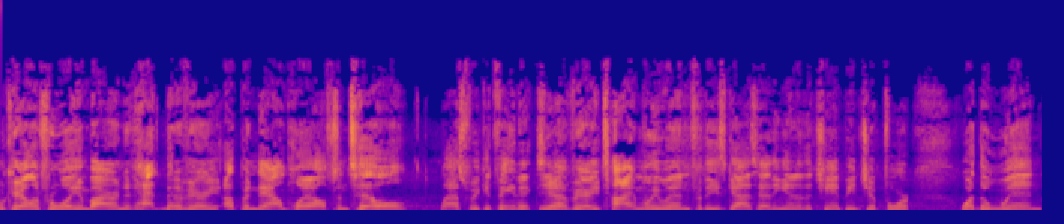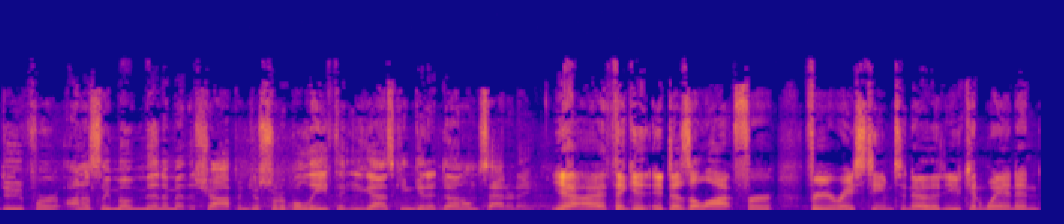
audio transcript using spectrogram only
Well, Carolyn, for William Byron, it had been a very up and down playoffs until last week at Phoenix. Yeah. And a very timely win for these guys heading into the championship for what the win do for honestly momentum at the shop and just sort of belief that you guys can get it done on Saturday? Yeah, I think it, it does a lot for, for your race team to know that you can win and,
